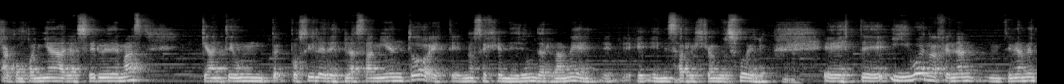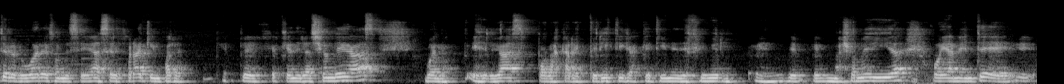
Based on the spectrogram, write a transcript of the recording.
acompañada de acero y demás, que ante un posible desplazamiento este, no se genere un derrame en, esa región del suelo. Este, y bueno, finalmente los lugares donde se hace el fracking para este, generación de gas, bueno, el gas por las características que tiene de fluir eh, en mayor medida, obviamente eh,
